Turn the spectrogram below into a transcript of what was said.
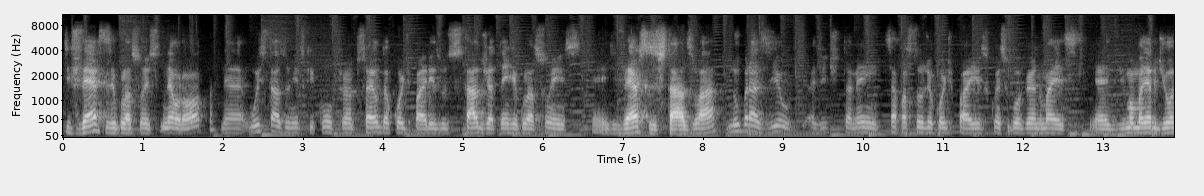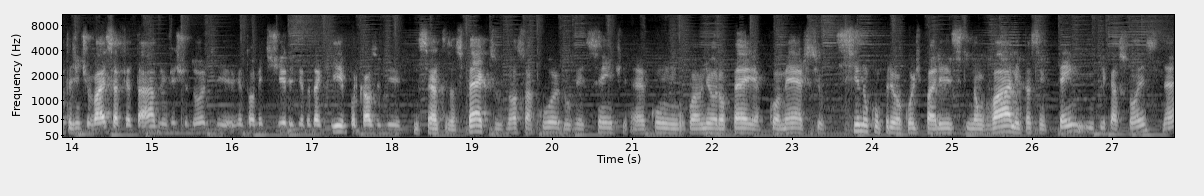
diversas regulações na Europa. Né? Os Estados Unidos, que com o Trump saiu do Acordo de Paris, os estados já têm regulações em é, diversos estados lá. No Brasil, a gente também se afastou de Acordo de Paris com esse governo, mas é, de uma maneira ou de outra a gente vai ser afetado, o investidor que eventualmente tira dinheiro daqui por causa de, de certos aspectos. Nosso acordo recente é, com, com, a União Europeia, comércio, se não cumprir o Acordo de Paris, não vale, então assim, tem implicações, né?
